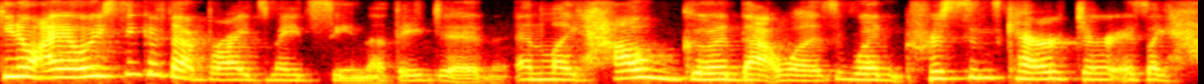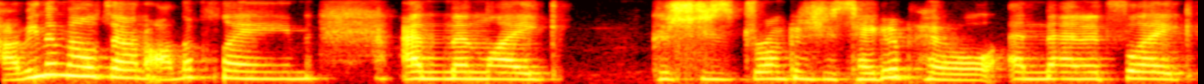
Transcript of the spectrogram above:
you know, I always think of that bridesmaid scene that they did and like how good that was when Kristen's character is like having the meltdown on the plane and then like because she's drunk and she's taking a pill, and then it's like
